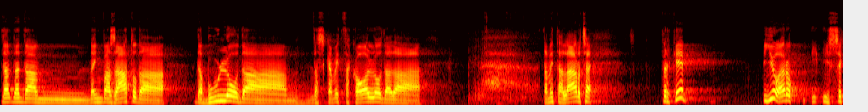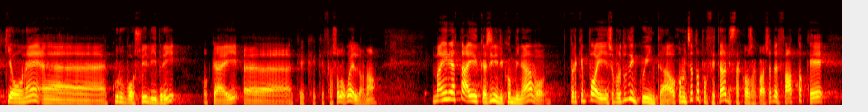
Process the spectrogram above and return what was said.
da, da, da, da, invasato, da, bullo, da, scavezzacollo, da, metallaro, cioè, perché io ero il secchione eh, curvo sui libri, ok, eh, che, che, che fa solo quello, no? Ma in realtà io i casini li combinavo, perché poi, soprattutto in quinta, ho cominciato a approfittare di questa cosa qua, cioè del fatto che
